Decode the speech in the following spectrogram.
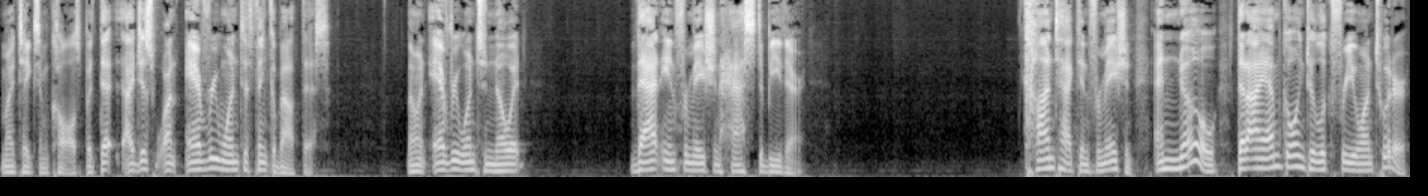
Might take some calls, but that, I just want everyone to think about this. I want everyone to know it. That information has to be there. Contact information and know that I am going to look for you on Twitter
